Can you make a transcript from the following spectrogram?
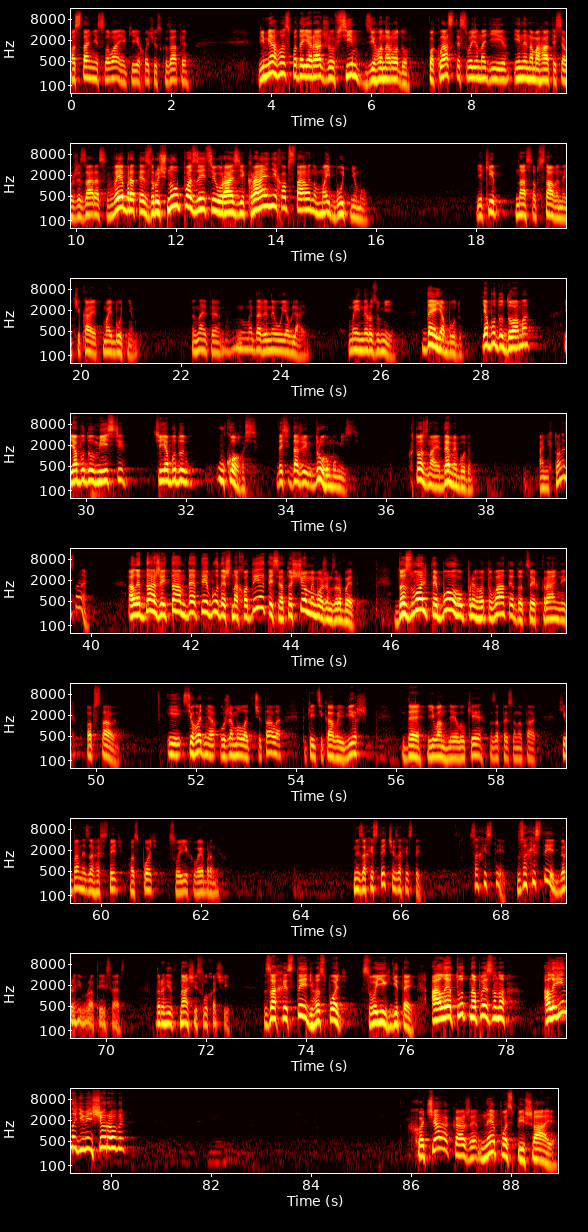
останні слова, які я хочу сказати. В ім'я Господа я раджу всім з його народу покласти свою надію і не намагатися вже зараз вибрати зручну позицію у разі крайніх обставин в майбутньому. Які нас обставини чекають в майбутньому? Знаєте, ми навіть не уявляємо. Ми і не розуміємо. Де я буду? Я буду вдома, я буду в місті, чи я буду у когось, десь навіть в другому місті. Хто знає, де ми будемо? А ніхто не знає. Але навіть там, де ти будеш знаходитися, то що ми можемо зробити? Дозвольте Богу приготувати до цих крайніх обставин. І сьогодні вже молодь читала такий цікавий вірш, де Євангеліє Луки записано так: хіба не захистить Господь своїх вибраних? Не захистить чи захистить? Захистить. Захистить, дорогі брати і сестри, дорогі наші слухачі. Захистить Господь своїх дітей. Але тут написано, але іноді він що робить? Хоча, каже, не поспішає.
